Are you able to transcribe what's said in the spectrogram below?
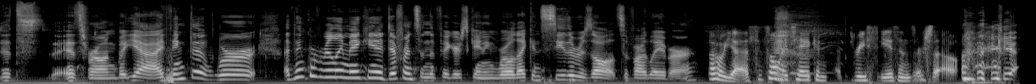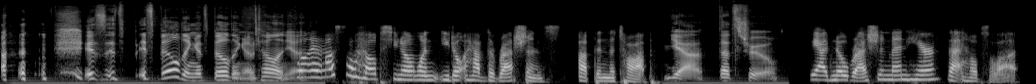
it's it's wrong, but yeah, I think that we're I think we're really making a difference in the figure skating world. I can see the results of our labor. Oh yes, it's only taken three seasons or so. yeah, it's it's it's building. It's building. I'm telling you. Well, it also helps, you know, when you don't have the Russians up in the top. Yeah, that's true. We had no Russian men here. That helps a lot.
